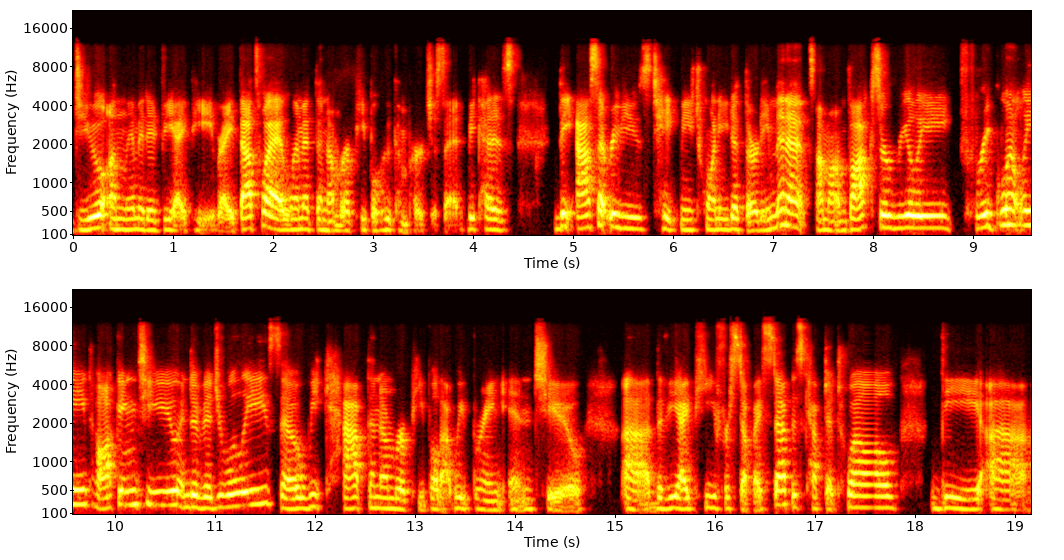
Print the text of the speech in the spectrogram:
do unlimited VIP, right? That's why I limit the number of people who can purchase it because the asset reviews take me 20 to 30 minutes. I'm on Voxer really frequently talking to you individually. So we cap the number of people that we bring into uh, the VIP for step by step is kept at 12. The, uh,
